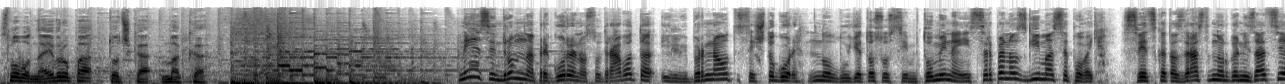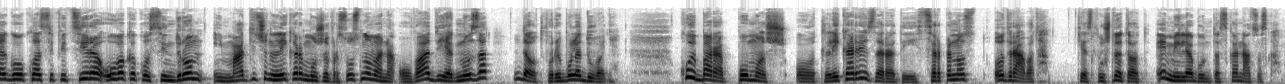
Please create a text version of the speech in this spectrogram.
Слободна Европа.мк Не е синдром на прегореност од работа или брнаут се што горе, но луѓето со симптоми на исцрпеност ги има се повеќе. Светската здравствена организација го класифицира ова како синдром и матичен лекар може врз основа на оваа диагноза да отвори боледување. Кој бара помош од лекари заради исцрпеност од работа? Ке слушнете од Емилија Бунтаска-Нацоска.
